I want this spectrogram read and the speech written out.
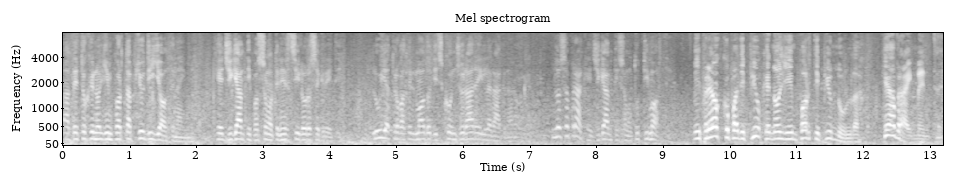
ha detto che non gli importa più di Jotunheim, che i giganti possono tenersi i loro segreti. Lui ha trovato il modo di scongiurare il Ragnarok. Lo saprà che i giganti sono tutti morti. Mi preoccupa di più che non gli importi più nulla. Che avrà in mente?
